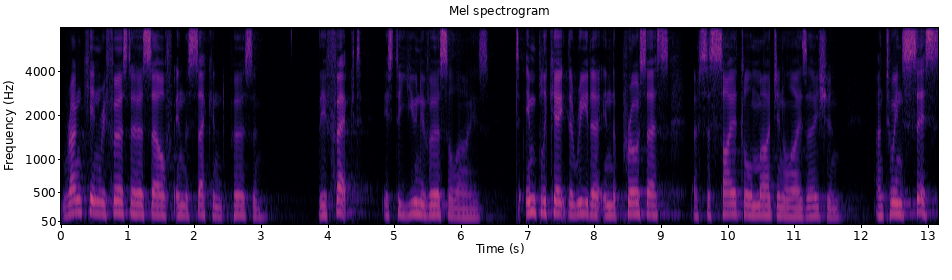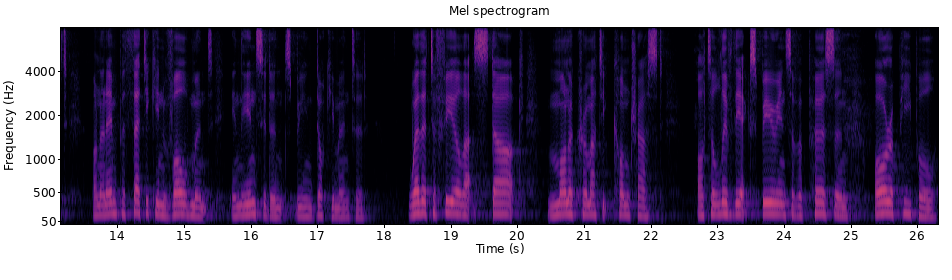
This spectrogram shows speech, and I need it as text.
Rankine refers to herself in the second person. The effect is to universalize, to implicate the reader in the process of societal marginalization, and to insist on an empathetic involvement in the incidents being documented, whether to feel that stark, monochromatic contrast or to live the experience of a person or a people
